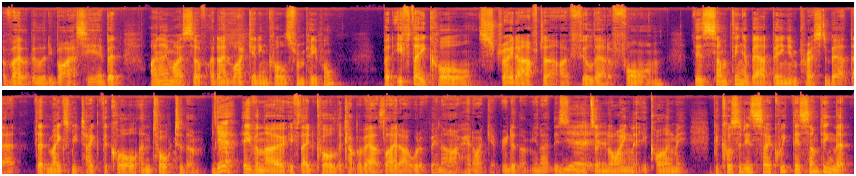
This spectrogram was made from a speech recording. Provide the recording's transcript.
availability bias here, but I know myself, I don't like getting calls from people. But if they call straight after I've filled out a form, there's something about being impressed about that that makes me take the call and talk to them. yeah. Even though if they'd called a couple of hours later, I would have been, oh, how do I get rid of them? You know, this Yeah, it's yeah. annoying that you're calling me because it is so quick. There's something that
